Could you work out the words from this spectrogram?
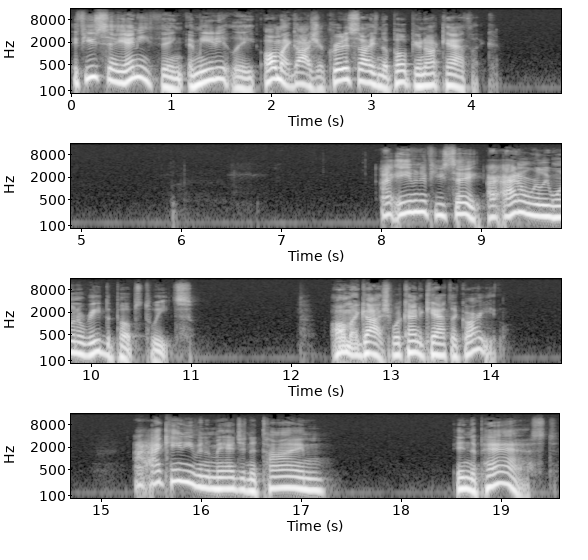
If you say anything immediately, oh my gosh, you're criticizing the Pope, you're not Catholic. I, even if you say, I, I don't really want to read the Pope's tweets. oh my gosh, what kind of Catholic are you? I, I can't even imagine a time in the past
